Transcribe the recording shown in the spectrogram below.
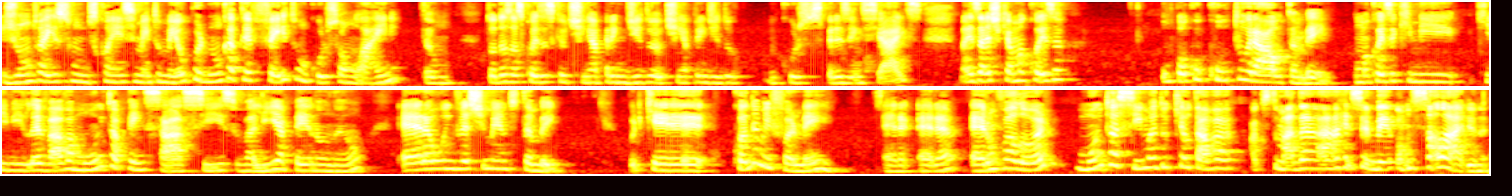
junto a isso um desconhecimento meu por nunca ter feito um curso online. Então, todas as coisas que eu tinha aprendido, eu tinha aprendido em cursos presenciais, mas acho que é uma coisa um pouco cultural também. Uma coisa que me, que me levava muito a pensar se isso valia a pena ou não era o investimento também. Porque quando eu me formei, era, era, era um valor muito acima do que eu estava acostumada a receber como salário, né?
